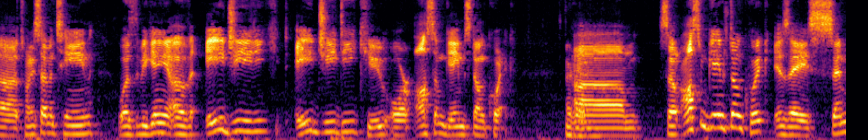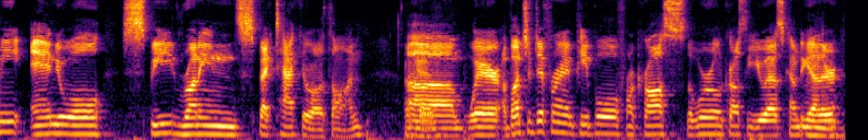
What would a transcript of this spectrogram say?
uh, twenty seventeen, was the beginning of AG, AGDQ or Awesome Games Done Quick. Okay. Um, so Awesome Games Done Quick is a semi-annual speed running spectacular-a-thon. Okay. Um, where a bunch of different people from across the world, across the U.S., come together Mm-hmm.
